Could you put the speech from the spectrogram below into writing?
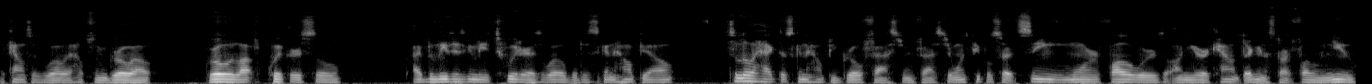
accounts as well. It helps them grow out, grow a lot quicker. So I believe there's gonna be Twitter as well, but this is gonna help you out. It's a little hack that's gonna help you grow faster and faster. Once people start seeing more followers on your account, they're gonna start following you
